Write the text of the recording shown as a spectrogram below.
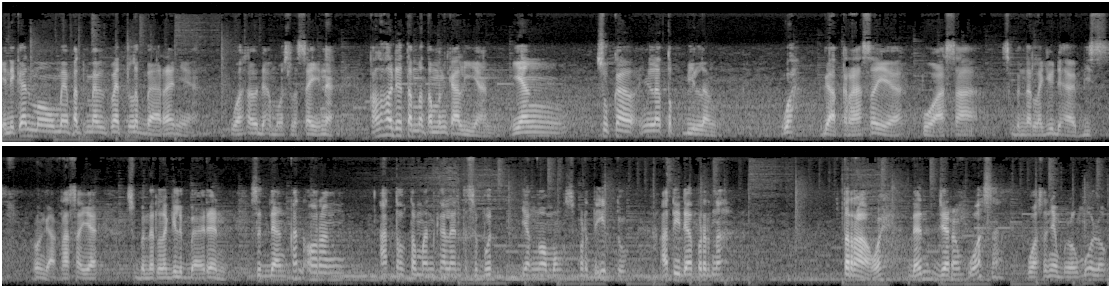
ini kan mau mepet-mepet lebaran ya. Puasa udah mau selesai. Nah kalau ada teman-teman kalian yang suka nyeletuk bilang wah gak kerasa ya puasa sebentar lagi udah habis. Oh nggak kerasa ya sebentar lagi lebaran. Sedangkan orang atau teman kalian tersebut yang ngomong seperti itu ah, tidak pernah teraweh dan jarang puasa. Puasanya bolong-bolong.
